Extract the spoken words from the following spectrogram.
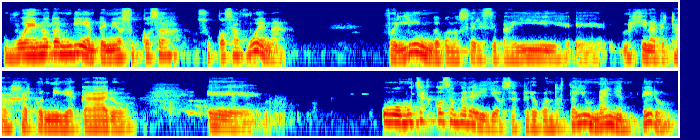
Bueno también, tenía sus cosas, sus cosas buenas, fue lindo conocer ese país, eh, imagínate trabajar con Nidia Caro. Eh, hubo muchas cosas maravillosas, pero cuando estás un año entero,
